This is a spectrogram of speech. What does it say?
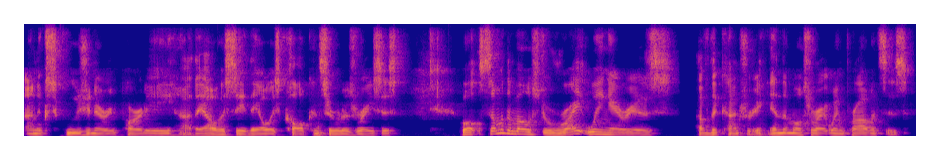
an exclusionary party. Uh, they obviously they always call conservatives racist. Well, some of the most right wing areas of the country, in the most right wing provinces,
